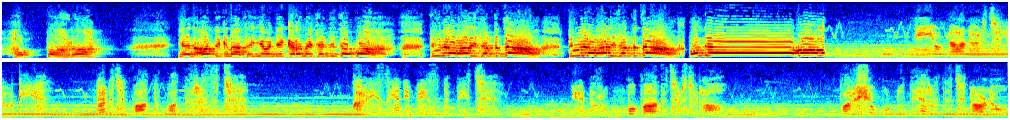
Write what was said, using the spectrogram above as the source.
அப்பாடா என் நாட்டுக்கு நான் செய்ய வேண்டிய கடமை செஞ்சுட்டப்பா. தீவிரவாதி செத்துட்டா தீவிரவாதி செத்துட்டா. வந்தே நீயும் நானும் அடிச்ச லூட்டிய நினைச்சு பார்த்து பார்த்து ரசிச்சேன் கடைசியா நீ பேசின பேச்சு என்ன ரொம்ப பாதிச்சிருச்சுடா வருஷம் முன்னூத்தி அறுபத்தஞ்சு நாளும்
